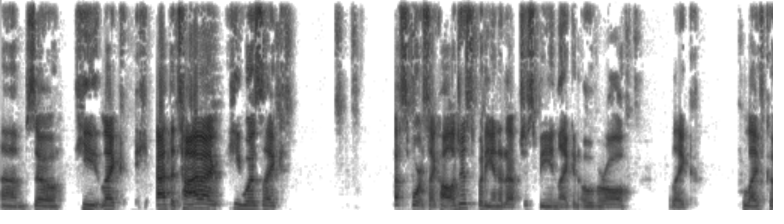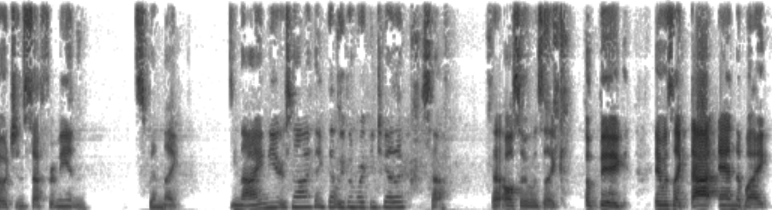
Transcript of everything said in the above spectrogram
Um, so he like at the time I he was like a sports psychologist, but he ended up just being like an overall like life coach and stuff for me. And it's been like nine years now, I think, that we've been working together. So that also was like a big. It was like that and the bike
